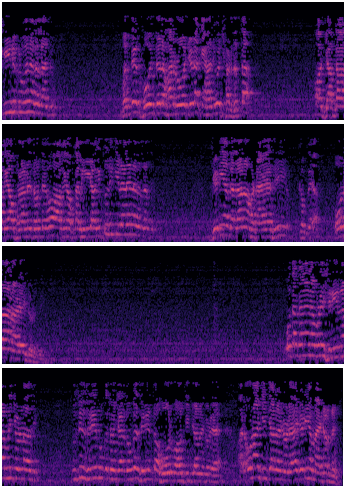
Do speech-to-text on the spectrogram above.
ਕੀ ਨਿਕਲੂ ਇਹਨਾਂ ਗੱਲਾਂ ਚੋਂ ਬੰਦੇ ਖੋਜ ਦਿਲ ਹਰ ਰੋਜ਼ ਜਿਹੜਾ ਕਿਹਾ ਸੀ ਉਹ ਛੱਡ ਦਿੱਤਾ। ਔਰ ਜੱਗ ਆ ਗਿਆ, ਉਹ ਫਲਾਣੇ ਤੋਂ ਉਹ ਆ ਗਿਆ, ਉਹ ਕਲਗੀ ਆ ਗਈ, ਤੁਸੀਂ ਕੀ ਲੈਣੇ ਇਹਨਾਂ ਗੱਲਾਂ ਤੋਂ? ਜਿਹੜੀਆਂ ਗੱਲਾਂ ਨਾਲ ਹਟਾਇਆ ਸੀ, ਕਿਉਂਕਿ ਉਹਨਾਂ ਨਾਲੇ ਜੁੜ ਗਈ। ਉਹ ਤਾਂ ਕਹਿੰਦੇ ਨੇ ਆਪਣੇ ਸਰੀਰ ਨਾਲ ਨਹੀਂ ਜੁੜਨਾ ਸੀ। ਤੁਸੀਂ ਸਰੀਰ ਨੂੰ ਕਿੱਥੋਂ ਛੱਡ ਦੋਗੇ? ਸਰੀਰ ਤਾਂ ਹੋਰ ਬਹੁਤ ਚੀਜ਼ਾਂ ਨਾਲ ਜੁੜਿਆ। ਹੈ ਔਰ ਉਹਨਾਂ ਚੀਜ਼ਾਂ ਨਾਲ ਜੁੜਿਆ, ਜਿਹੜੀਆਂ ਮੈਟਰ ਨੇ।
